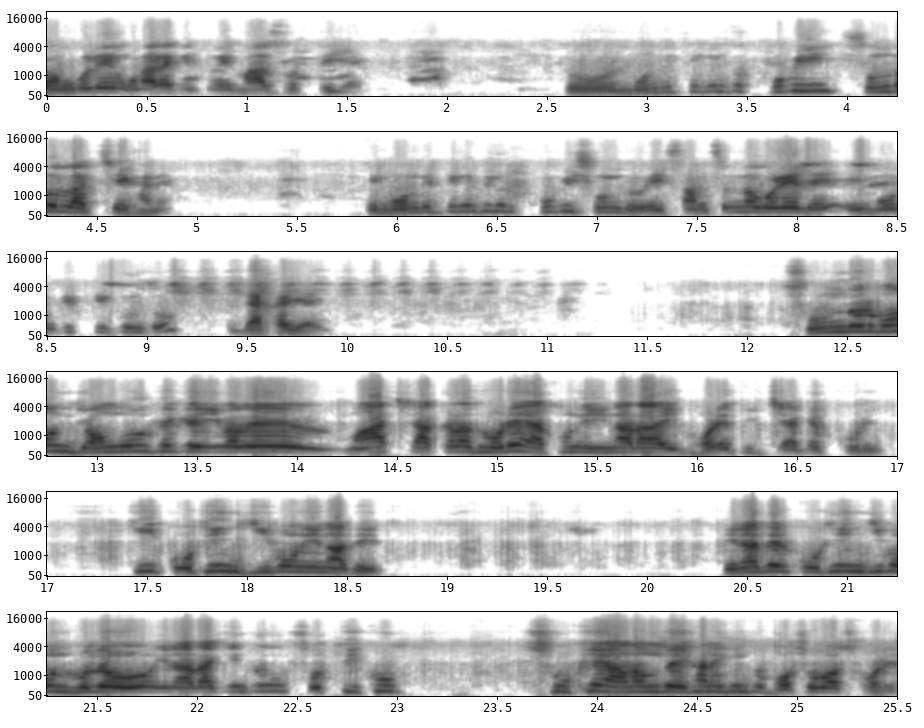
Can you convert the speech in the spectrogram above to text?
জঙ্গলে ওনারা কিন্তু এই মাছ ধরতে যায়। তো মন্দিরটি কিন্তু খুবই সুন্দর লাগছে এখানে। এই মন্দিরটি কিন্তু খুবই সুন্দর। এই শামসুরনগর এলে এই মন্দিরটি কিন্তু দেখা যায়। সুন্দরবন জঙ্গল থেকে এইভাবে মাছ কাঁকড়া ধরে এখন এনারা এই ঘরে ফিরছে এক এক করে। কি কঠিন জীবন এনাদের। এনাদের কঠিন জীবন হলেও এনারা কিন্তু সত্যি খুব সুখে আনন্দে এখানে কিন্তু বসবাস করে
